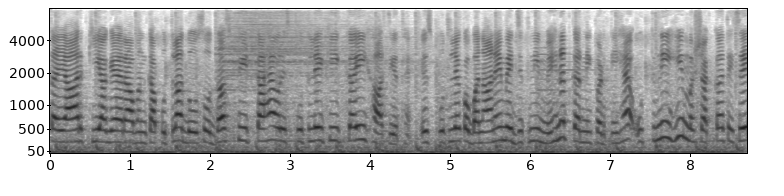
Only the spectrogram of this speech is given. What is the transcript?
तैयार किया गया रावण का पुतला 210 फीट का है और इस पुतले की कई खासियत है। इस पुतले को बनाने में जितनी मेहनत करनी पड़ती है, उतनी ही मशक्कत इसे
